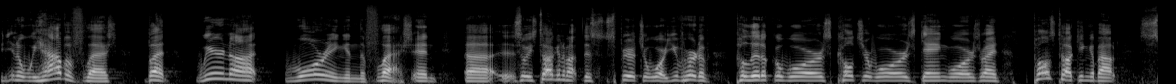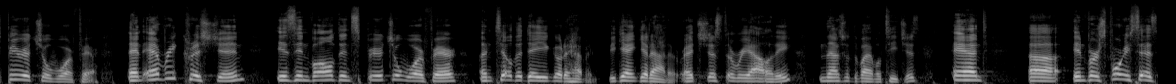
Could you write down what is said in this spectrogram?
you know, we have a flesh, but we're not warring in the flesh. And uh, so he's talking about this spiritual war. You've heard of political wars, culture wars, gang wars, right? Paul's talking about spiritual warfare. And every Christian is involved in spiritual warfare until the day you go to heaven. You can't get out of it, right? It's just a reality. And that's what the Bible teaches. And uh, in verse 4, he says,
